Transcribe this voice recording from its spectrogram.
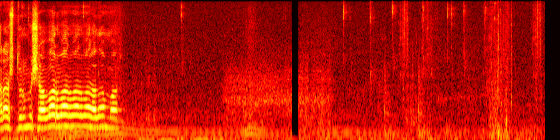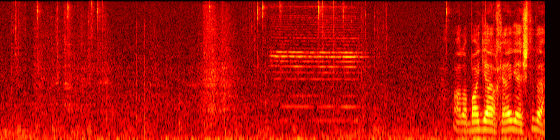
Araç durmuş ha. Var var var var adam var. Valla buggy arkaya geçti de.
